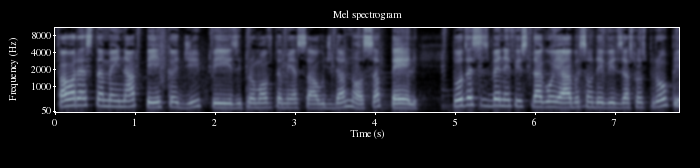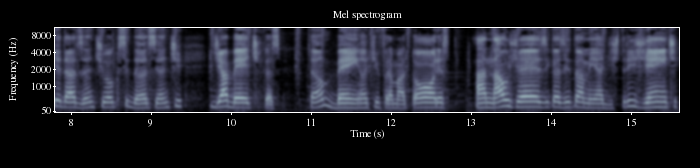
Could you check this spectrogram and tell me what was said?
favorece também na perca de peso e promove também a saúde da nossa pele. Todos esses benefícios da goiaba são devidos às suas propriedades antioxidantes e antidiabéticas também anti-inflamatórias, analgésicas e também adstringente.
